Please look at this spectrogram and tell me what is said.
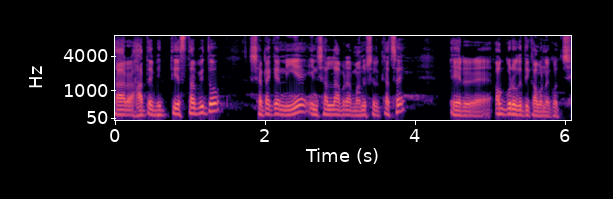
তার হাতে ভিত্তি স্থাপিত। সেটাকে নিয়ে ইনশাল্লাহ আমরা মানুষের কাছে এর অগ্রগতি কামনা করছি।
